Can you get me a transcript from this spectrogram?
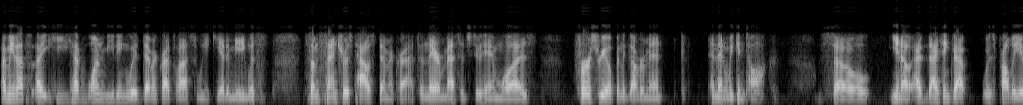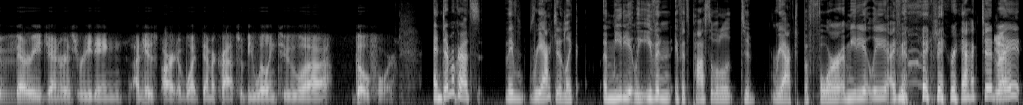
I mean, that's I, he had one meeting with Democrats last week. He had a meeting with some centrist House Democrats, and their message to him was first reopen the government, and then we can talk. So, you know, I, I think that was probably a very generous reading on his part of what Democrats would be willing to uh, go for. And Democrats, they've reacted like immediately, even if it's possible to react before immediately. I feel like they reacted, Yeah. right?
